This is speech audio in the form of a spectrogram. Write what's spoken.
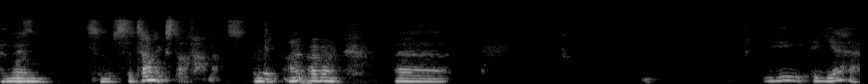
and then some satanic stuff happens. I mean, I, I don't. Uh, the- yeah,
